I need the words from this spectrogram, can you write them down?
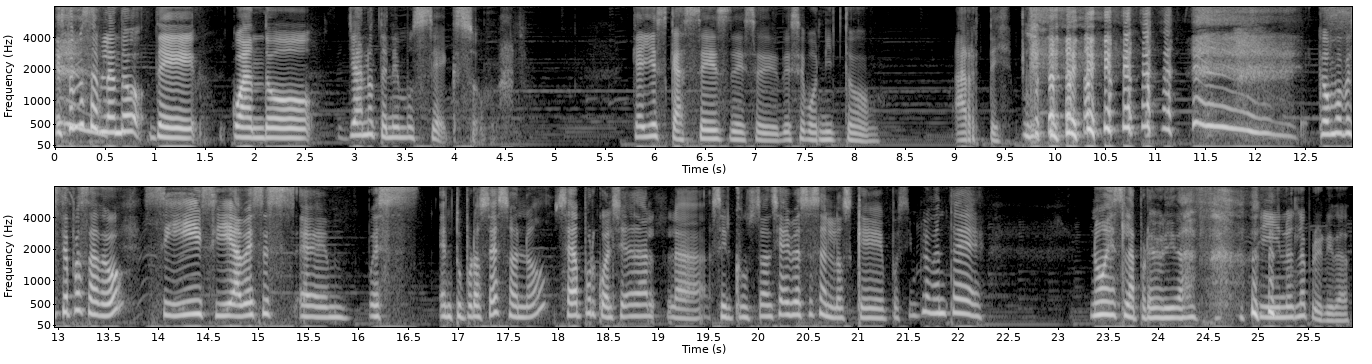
Estamos hablando de cuando ya no tenemos sexo, que hay escasez de ese, de ese bonito arte. ¿Cómo ves? ¿Te ha pasado? Sí, sí, a veces, eh, pues, en tu proceso, ¿no? Sea por cual sea la circunstancia, hay veces en los que, pues, simplemente no es la prioridad. Sí, no es la prioridad.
